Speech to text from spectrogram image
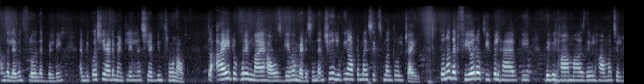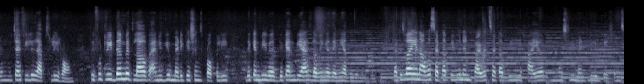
on the eleventh floor in that building, and because she had a mental illness, she had been thrown out. So I took her in my house, gave her medicine, and she was looking after my six-month-old child. So now that fear of people have, ki they will harm us, they will harm our children, which I feel is absolutely wrong. So if you treat them with love and you give medications properly, they can be they can be as loving as any other human being. That is why in our setup, even in private setup, we hire mostly mentally ill patients,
